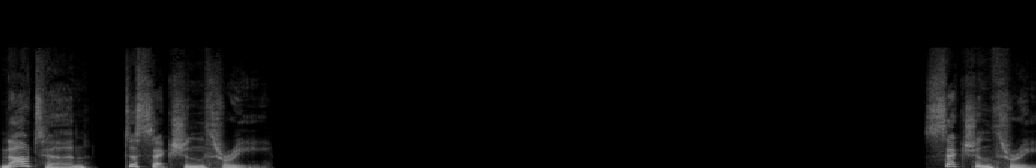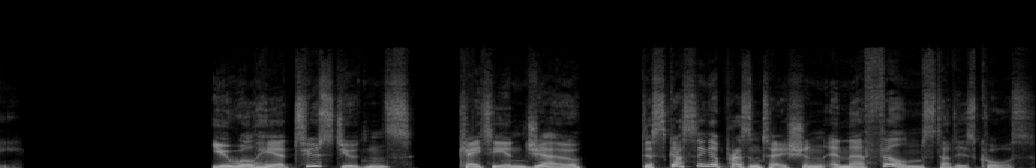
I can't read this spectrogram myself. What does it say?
Now turn to section 3. Section 3. You will hear two students, Katie and Joe, discussing a presentation in their film studies course.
